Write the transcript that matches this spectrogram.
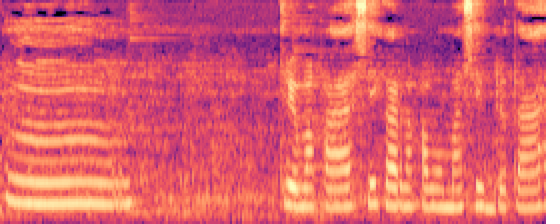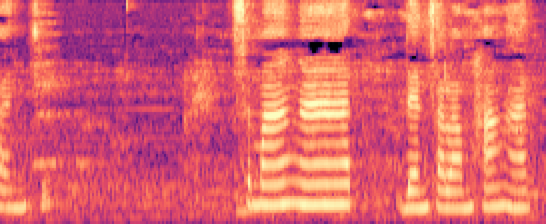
Hmm, terima kasih karena kamu masih bertahan, Cik. Semangat dan salam hangat.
